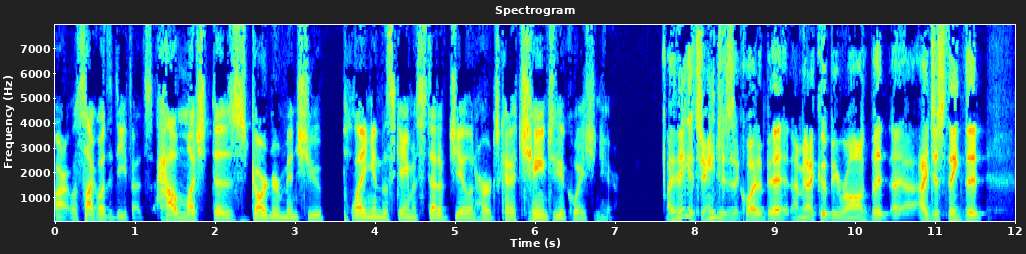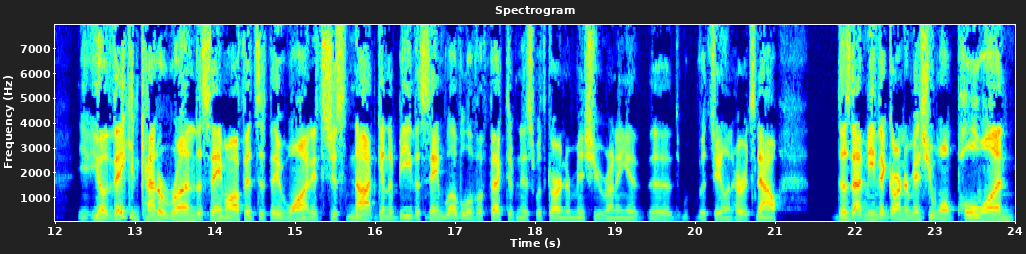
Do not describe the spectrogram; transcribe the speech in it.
All right, let's talk about the defense. How much does Gardner Minshew playing in this game instead of Jalen Hurts kind of change the equation here? I think it changes it quite a bit. I mean, I could be wrong, but I, I just think that you know they can kind of run the same offense if they want. It's just not going to be the same level of effectiveness with Gardner Minshew running it uh, with Jalen Hurts. Now, does that mean that Gardner Minshew won't pull one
